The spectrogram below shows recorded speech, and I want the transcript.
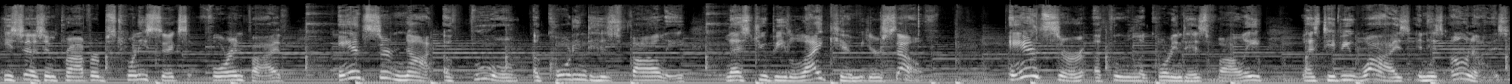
He says in Proverbs 26, 4 and 5, Answer not a fool according to his folly, lest you be like him yourself. Answer a fool according to his folly, lest he be wise in his own eyes.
